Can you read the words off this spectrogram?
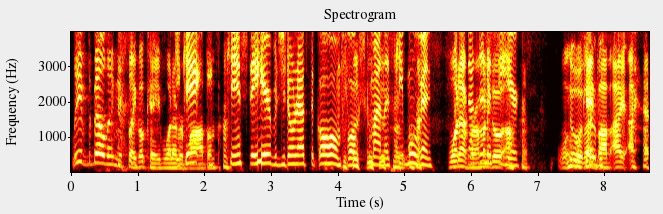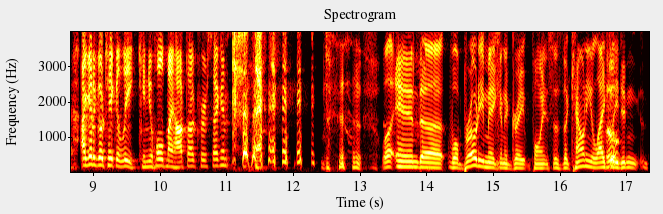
leave the building. It's like okay, whatever, Bob. you can't stay here, but you don't have to go home, folks. Come on, let's keep moving. whatever. I'm gonna to go. see here. well, No, okay, Bob. I, I I gotta go take a leak. Can you hold my hot dog for a second? well, and uh, well, Brody making a great point says the county likely Who? didn't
